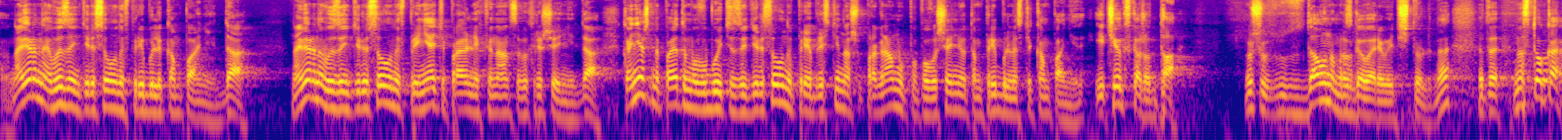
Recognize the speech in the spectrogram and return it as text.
Наверное, вы заинтересованы в прибыли компании, да. Наверное, вы заинтересованы в принятии правильных финансовых решений. Да, конечно, поэтому вы будете заинтересованы приобрести нашу программу по повышению там, прибыльности компании. И человек скажет «да». Вы что, с Дауном разговариваете, что ли? Да? Это настолько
